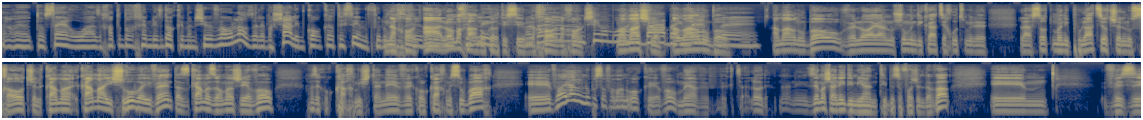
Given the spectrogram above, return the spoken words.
הרי אתה עושה אירוע, אז אחת הדרכים לבדוק אם אנשים יבואו או לא, זה למשל למכור כרטיסים, אפילו נכון, אה, לא מכרנו כרטיסים, נכון, נכון. אנשים אמרו, ממש אני לא, אמרנו בואו. ו... אמרנו בואו, ולא היה לנו שום אינדיקציה חוץ מלעשות מניפולציות של נוסחאות, של כמה, כמה אישרו באיבנט, אז כמה זה אומר שיבואו. אבל זה כל כך משתנה וכל כך מסובך. אה, והיה לנו בסוף, אמרנו, אוקיי, יבואו 100 וקצת, לא יודע, אני, זה מה שאני דמיינתי בסופו של דבר. אמ, וזה,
